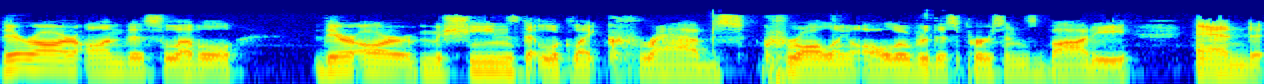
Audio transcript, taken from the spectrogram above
there are on this level, there are machines that look like crabs crawling all over this person's body, and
